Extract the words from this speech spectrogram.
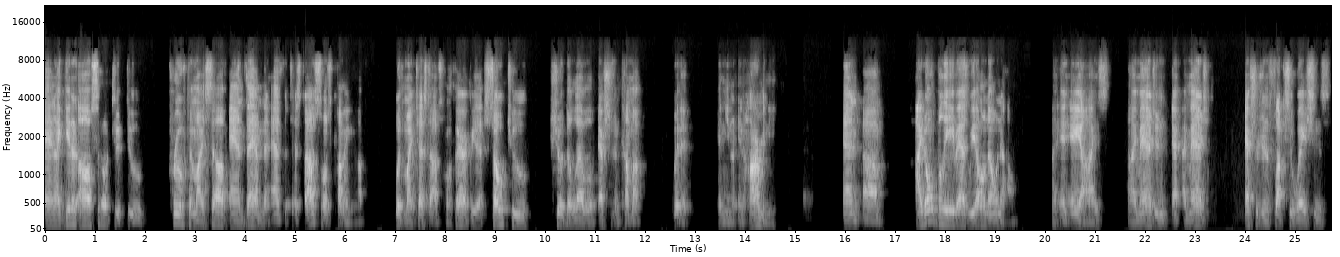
And I get it also to, to prove to myself and them that as the testosterone is coming up with my testosterone therapy, that so too should the level of estrogen come up with it and you know in harmony. And um, I don't believe, as we all know now, uh, in AIs, I imagine I manage estrogen fluctuations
